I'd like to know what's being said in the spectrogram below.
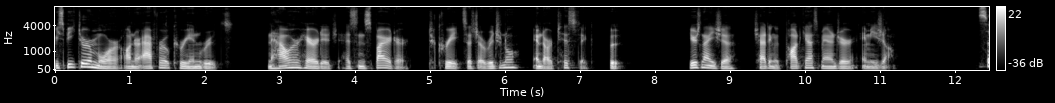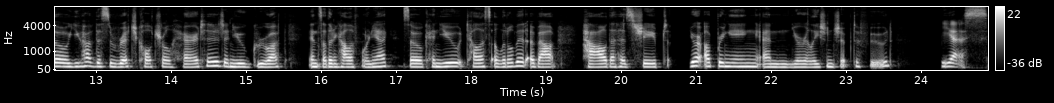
We speak to her more on her Afro Korean roots and how her heritage has inspired her to create such original and artistic. Here's Nyesha chatting with podcast manager Emmy Zhang. So, you have this rich cultural heritage and you grew up in Southern California. So, can you tell us a little bit about how that has shaped your upbringing and your relationship to food? Yes,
